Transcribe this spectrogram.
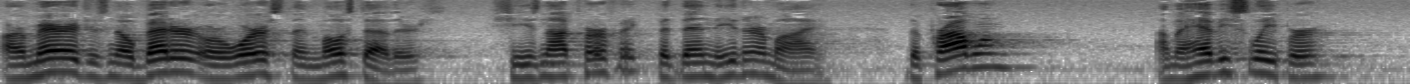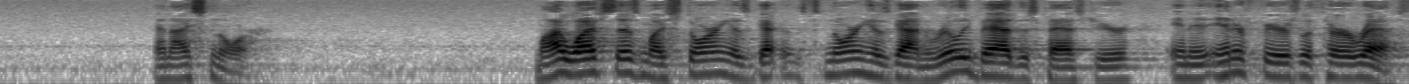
Our marriage is no better or worse than most others. She's not perfect, but then neither am I. The problem? I'm a heavy sleeper and I snore. My wife says my snoring has, gotten, snoring has gotten really bad this past year and it interferes with her rest.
